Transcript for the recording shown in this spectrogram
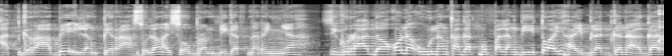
At grabe, ilang piraso lang ay sobrang bigat na rin niya. Sigurado ako na unang kagat mo pa lang dito ay high blood ka na agad.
